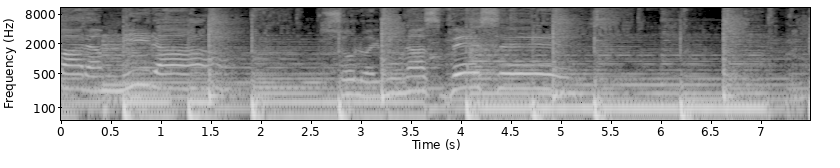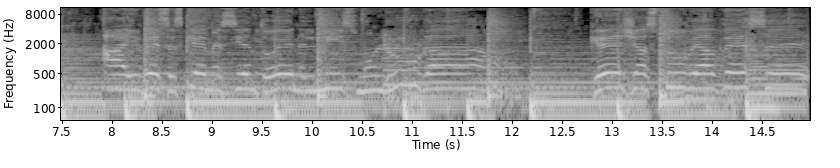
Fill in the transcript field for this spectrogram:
para mirar, solo algunas veces hay veces que me siento en el mismo lugar que ya estuve a veces.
